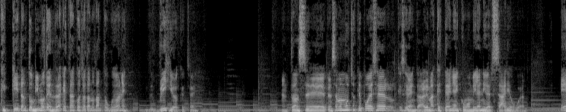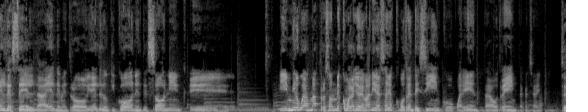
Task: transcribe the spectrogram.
¿Qué, qué tanto mismo tendrá que están contratando tantos weones? Brígidos, ¿cachai? Entonces, pensamos mucho que puede ser que se venga. Además que este año hay como mil aniversarios, weón. El de Zelda, el de Metroid, el de Donkey Kong, el de Sonic, eh, y mil weas más, pero son es como el año de más aniversarios, como 35, 40 o 30, ¿cachai? Sí.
